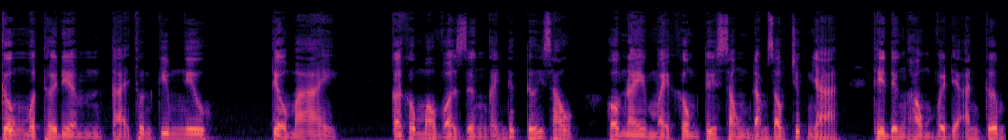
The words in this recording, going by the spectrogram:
Cùng một thời điểm tại thôn Kim Ngưu, Tiểu Mai, cậu không mau vào rừng gánh nước tưới rau. Hôm nay mày không tưới xong đám rau trước nhà, thì đừng hòng về để ăn cơm.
